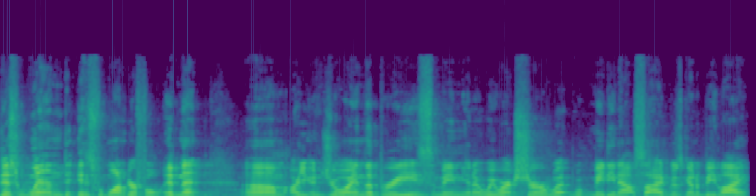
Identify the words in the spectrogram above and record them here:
This wind is wonderful, isn't it? Um, are you enjoying the breeze? I mean, you know, we weren't sure what meeting outside was going to be like.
